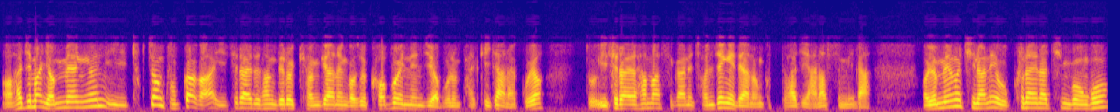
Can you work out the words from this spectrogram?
어, 하지만 연맹은 이 특정 국가가 이스라엘을 상대로 경기하는 것을 거부했는지 여부는 밝히지 않았고요. 또 이스라엘 하마스 간의 전쟁에 대한 언급도 하지 않았습니다. 어, 연맹은 지난해 우크라이나 침공 후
